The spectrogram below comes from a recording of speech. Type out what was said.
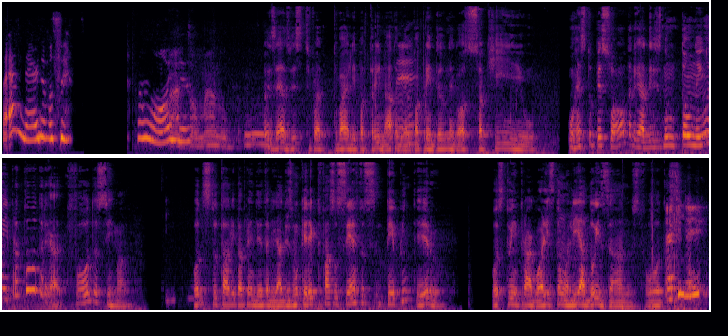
vai a merda você. Um ódio. tomar no cu. Pois é, às vezes tu vai, tu vai ali pra treinar, tá ligado? É. Pra aprender o negócio, só que o, o resto do pessoal, tá ligado? Eles não tão nem aí pra tu, tá ligado? Foda-se, irmão. Foda-se tu tá ali pra aprender, tá ligado? Eles vão querer que tu faça o certo o tempo inteiro. Ou se tu entrou agora, eles estão ali há dois anos, É foda-se. que nem.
